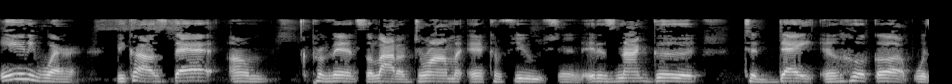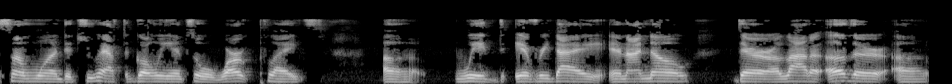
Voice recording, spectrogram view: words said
anywhere, because that um, prevents a lot of drama and confusion. It is not good to date and hook up with someone that you have to go into a workplace uh, with every day. And I know there are a lot of other uh,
